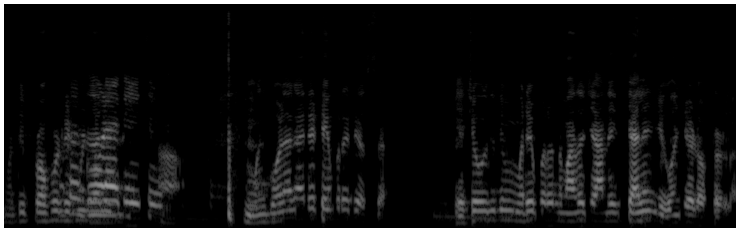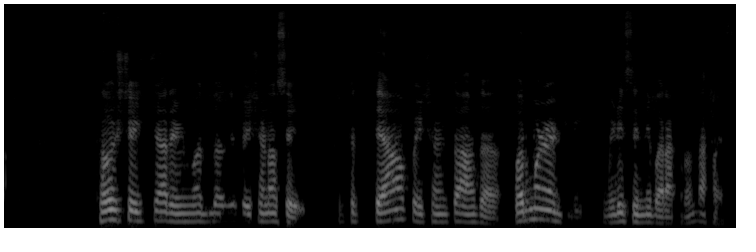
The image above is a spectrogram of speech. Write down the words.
मग ती प्रॉपर ट्रीटमेंट झाली. हा. मग गोळ्या काय ते टेंपररी असतात. याच्यावरती तुम्ही मरेपर्यंत माझं चॅलेंज चॅलेंज आहे कोणत्या डॉक्टरला थर्ड स्टेजच्या रेंजमधलं जे पेशंट असेल तर त्या पेशंटचा आजार परमनंटली मेडिसिनने बरा करून दाखवायचा.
